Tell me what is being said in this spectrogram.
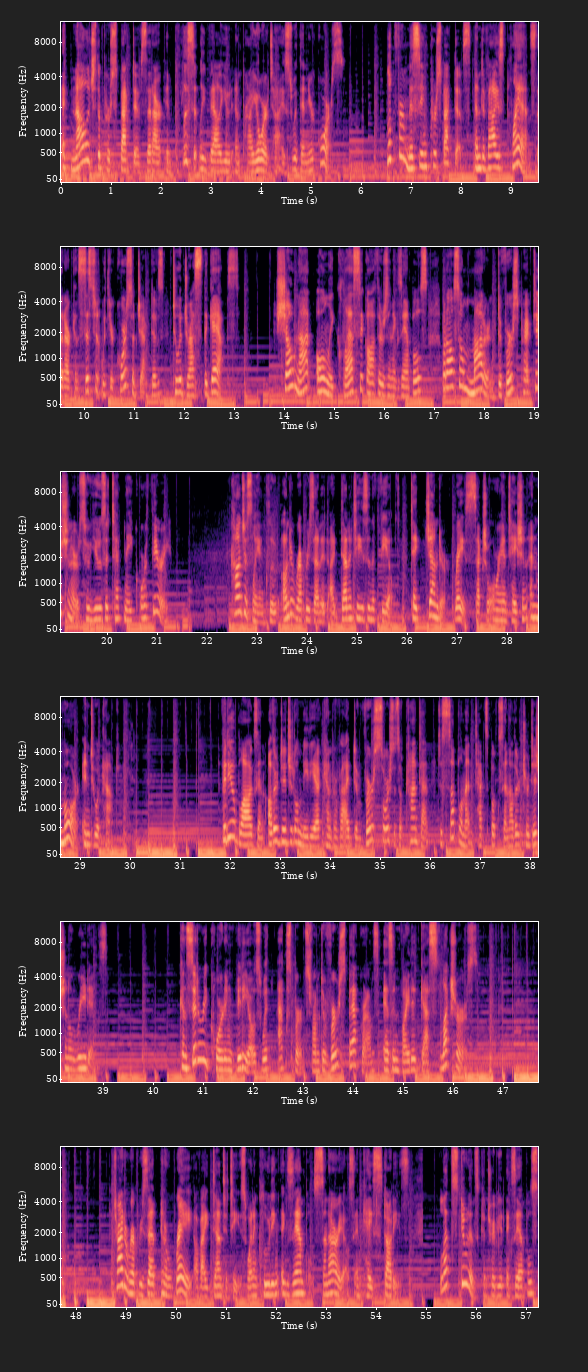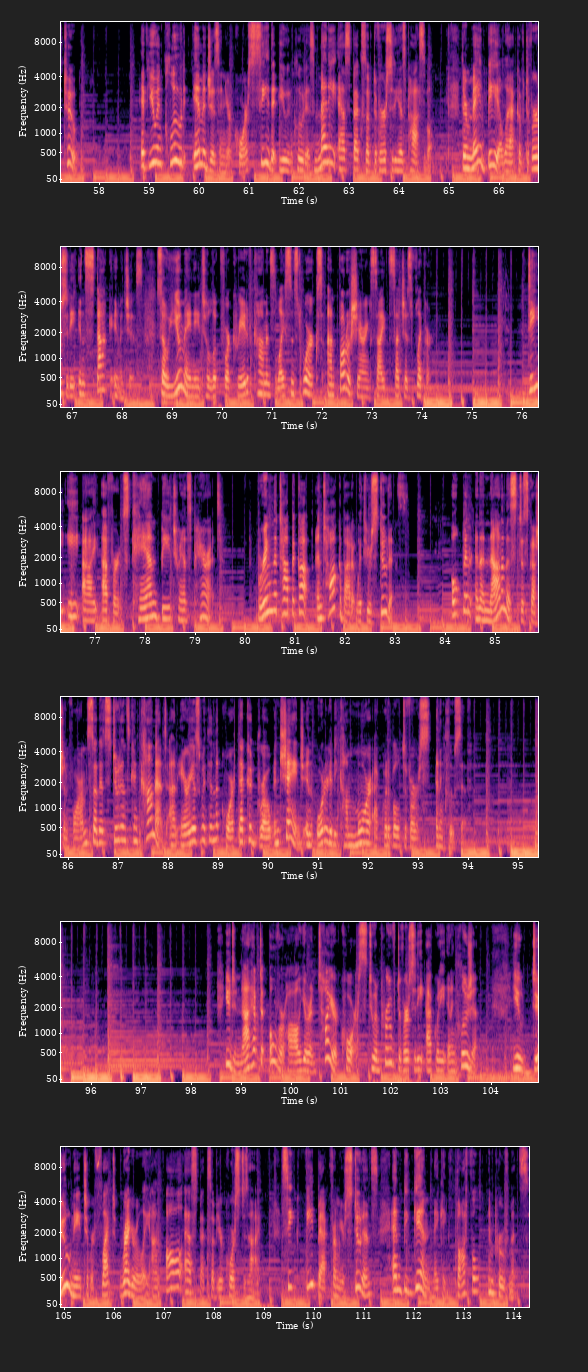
Acknowledge the perspectives that are implicitly valued and prioritized within your course. Look for missing perspectives and devise plans that are consistent with your course objectives to address the gaps. Show not only classic authors and examples, but also modern, diverse practitioners who use a technique or theory. Consciously include underrepresented identities in the field. Take gender, race, sexual orientation, and more into account. Video blogs and other digital media can provide diverse sources of content to supplement textbooks and other traditional readings. Consider recording videos with experts from diverse backgrounds as invited guest lecturers. Try to represent an array of identities when including examples, scenarios, and case studies. Let students contribute examples too. If you include images in your course, see that you include as many aspects of diversity as possible. There may be a lack of diversity in stock images, so you may need to look for Creative Commons licensed works on photo sharing sites such as Flickr. DEI efforts can be transparent. Bring the topic up and talk about it with your students. Open an anonymous discussion forum so that students can comment on areas within the course that could grow and change in order to become more equitable, diverse, and inclusive. You do not have to overhaul your entire course to improve diversity, equity, and inclusion. You do need to reflect regularly on all aspects of your course design seek feedback from your students, and begin making thoughtful improvements.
